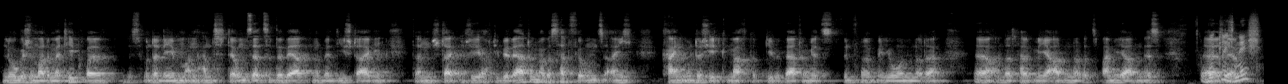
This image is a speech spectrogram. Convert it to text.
logische Mathematik, weil das Unternehmen anhand der Umsätze bewerten und wenn die steigen, dann steigt natürlich auch die Bewertung. Aber es hat für uns eigentlich keinen Unterschied gemacht, ob die Bewertung jetzt 500 Millionen oder äh, anderthalb Milliarden oder zwei Milliarden ist. Wirklich äh, nicht?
